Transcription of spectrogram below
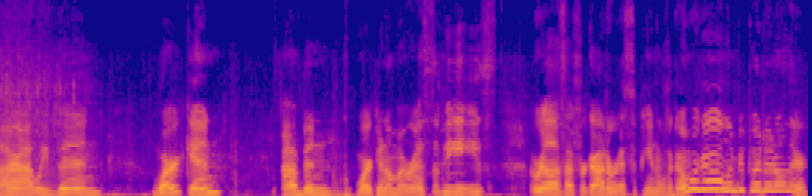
All right, we've been working. I've been working on my recipes. I realized I forgot a recipe and I was like, oh my god, let me put it on there.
